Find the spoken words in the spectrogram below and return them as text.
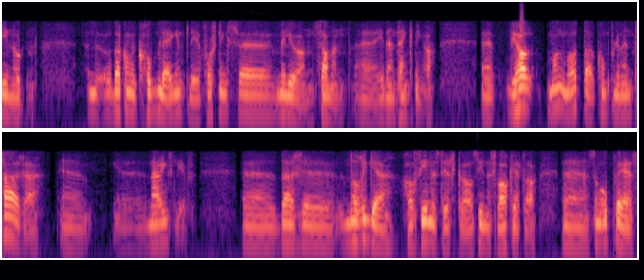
i Norden. Og Da kan vi koble egentlig forskningsmiljøene sammen i den tenkninga. Vi har på mange måter komplementære næringsliv. Eh, der eh, Norge har sine styrker og sine svakheter, eh, som oppveies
